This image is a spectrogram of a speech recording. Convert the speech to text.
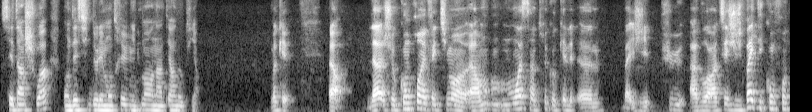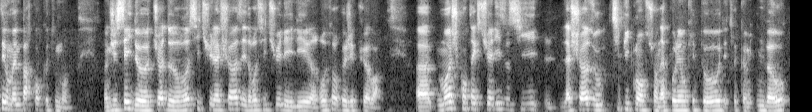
C'est un choix. On décide de les montrer uniquement en interne aux clients. Ok. Alors là, je comprends effectivement. Alors moi, c'est un truc auquel euh, bah, j'ai pu avoir accès. Je n'ai pas été confronté au même parcours que tout le monde. Donc j'essaye de, tu vois, de resituer la chose et de resituer les, retours que j'ai pu avoir. Euh, moi, je contextualise aussi la chose où, typiquement, sur Napoléon Crypto, des trucs comme Invao,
